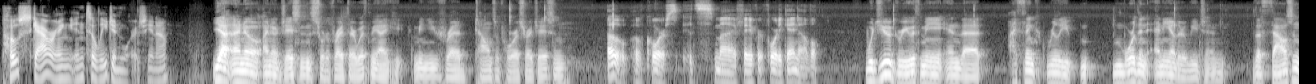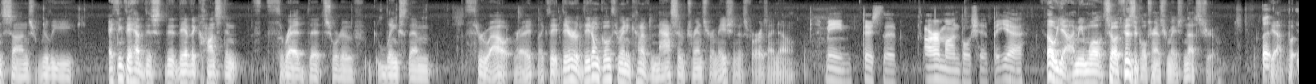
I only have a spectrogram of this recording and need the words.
post scouring into Legion Wars. You know. Yeah, and I know I know Jason's sort of right there with me. I, he, I mean, you've read Talons of Horus, right, Jason? Oh, of course. It's my favorite 40k novel. Would you agree with me in that I think really m- more than any other legion, the Thousand Sons really, I think they have this, they have the constant thread that sort of links them throughout, right? Like they they're they don't go through any kind of massive transformation as far as I know. I mean, there's the Ahriman bullshit, but yeah. Oh yeah, I mean, well, so a physical transformation, that's true. But Yeah, but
